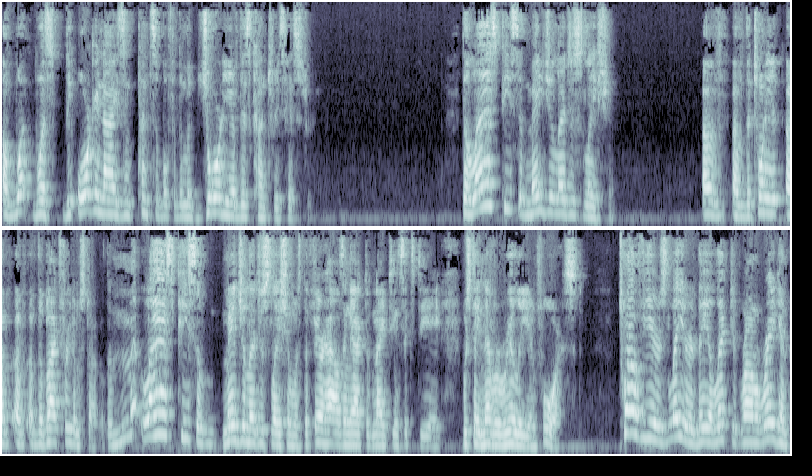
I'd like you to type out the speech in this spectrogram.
of what was the organizing principle for the majority of this country's history. The last piece of major legislation of, of the 20 of, of, of the black freedom struggle, the last piece of major legislation was the Fair Housing Act of 1968, which they never really enforced. 12 years later, they elected Ronald Reagan,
